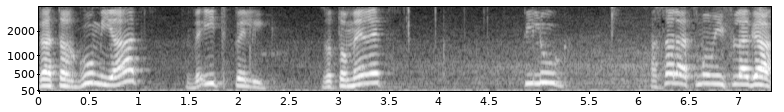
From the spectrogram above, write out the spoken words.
והתרגום מיד, ואית פליג. זאת אומרת, פילוג. עשה לעצמו מפלגה.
